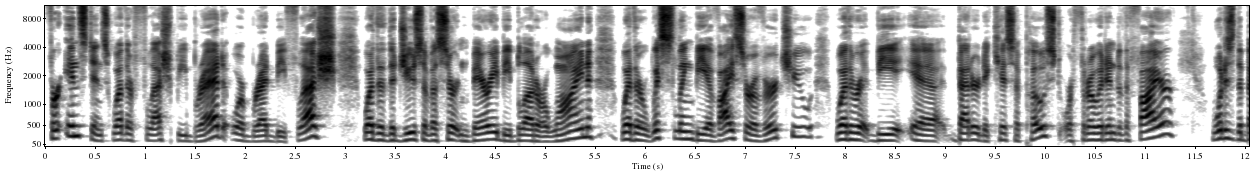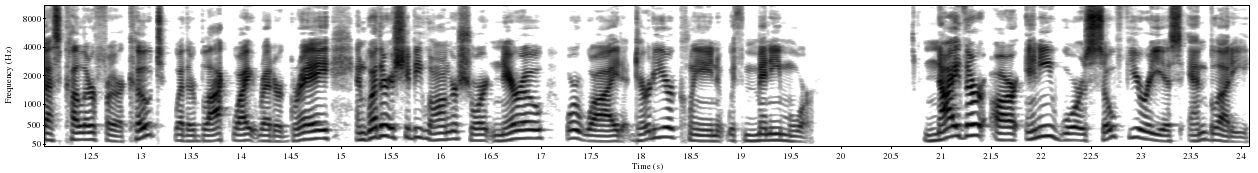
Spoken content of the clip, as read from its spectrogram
For instance, whether flesh be bread or bread be flesh, whether the juice of a certain berry be blood or wine, whether whistling be a vice or a virtue, whether it be uh, better to kiss a post or throw it into the fire, what is the best color for a coat, whether black, white, red, or gray, and whether it should be long or short, narrow or wide, dirty or clean, with many more. Neither are any wars so furious and bloody,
